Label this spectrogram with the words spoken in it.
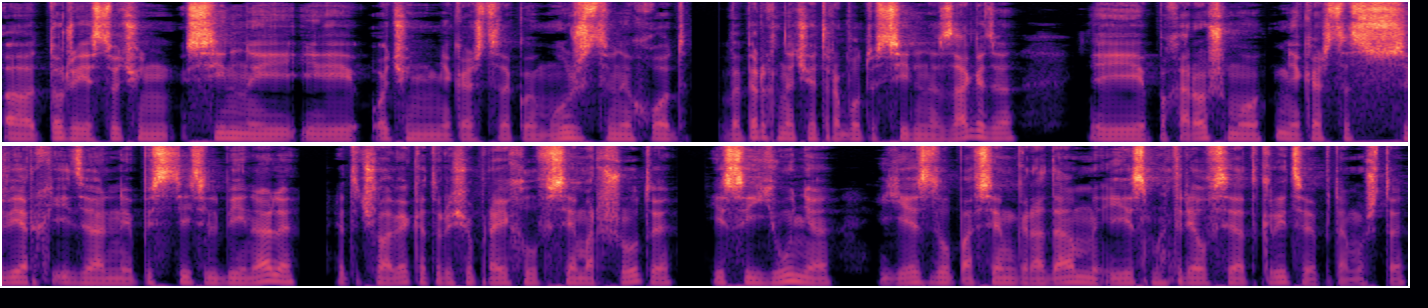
э, тоже есть очень сильный и очень, мне кажется, такой мужественный ход. Во-первых, начать работу сильно загодя, и по-хорошему, мне кажется, сверхидеальный посетитель биеннале — это человек, который еще проехал все маршруты, и с июня ездил по всем городам и смотрел все открытия, потому что,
